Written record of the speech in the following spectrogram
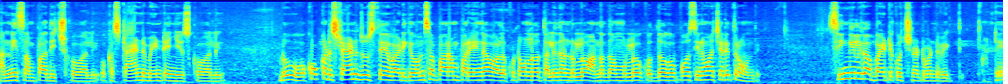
అన్నీ సంపాదించుకోవాలి. ఒక స్టాండ్ మెయింటైన్ చేసుకోవాలి. ఇప్పుడు ఒక్కొక్కటి స్టాండ్ చూస్తే వాడికి వంశపారంపర్యంగా వాళ్ళ కుటుంబంలో తల్లిదండ్రుల్లో అన్నదమ్ముల్లో కొద్దో గొప్ప సినిమా చరిత్ర ఉంది. సింగిల్గా బయటకు వచ్చినటువంటి వ్యక్తి. అంటే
